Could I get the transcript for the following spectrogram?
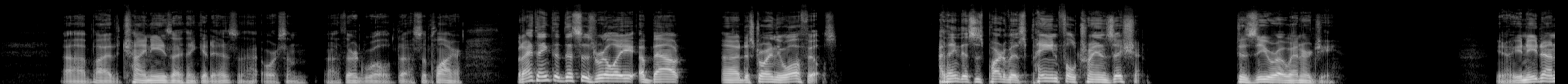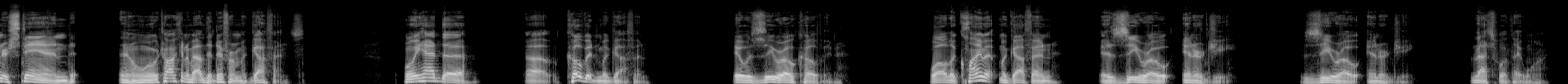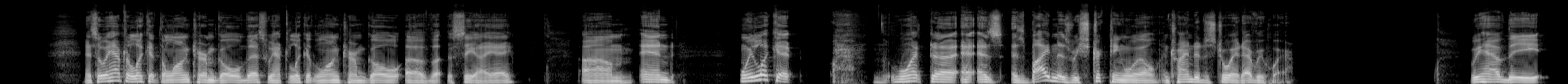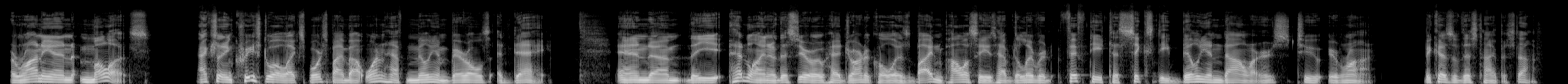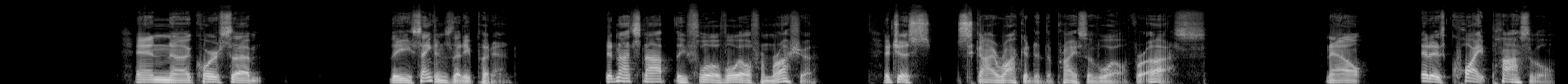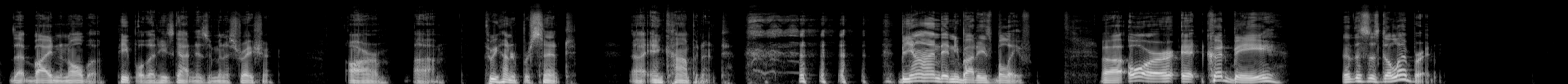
by the Chinese, I think it is, or some third world supplier. But I think that this is really about destroying the oil fields. I think this is part of his painful transition to zero energy. You know, you need to understand you know, when we're talking about the different MacGuffins. When we had the uh, COVID MacGuffin, it was zero COVID. Well, the climate MacGuffin is zero energy. Zero energy. That's what they want. And so we have to look at the long term goal of this. We have to look at the long term goal of the CIA. Um, and when we look at what uh, as as Biden is restricting oil and trying to destroy it everywhere. We have the Iranian mullahs actually increased oil exports by about one and a half million barrels a day. And um, the headline of this Zero Hedge article is Biden policies have delivered 50 to 60 billion dollars to Iran because of this type of stuff. And uh, of course, uh, the sanctions that he put in did not stop the flow of oil from Russia. It just skyrocketed the price of oil for us. Now, it is quite possible that Biden and all the people that he's got in his administration are um, 300% uh, incompetent beyond anybody's belief. Uh, or it could be that this is deliberate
